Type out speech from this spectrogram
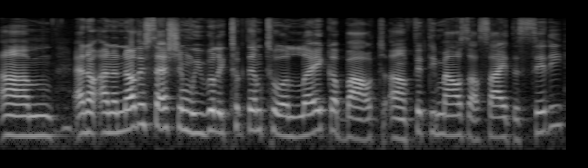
Um, and on another session, we really took them to a lake about uh, 50 miles outside the city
